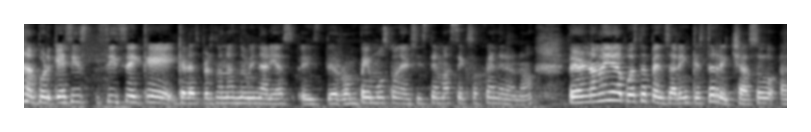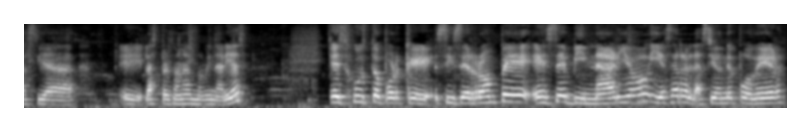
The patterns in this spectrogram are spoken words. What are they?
porque sí, sé que, que las personas no binarias este, rompemos con el sistema sexo-género, ¿no? Pero no me había puesto a pensar en que este rechazo hacia eh, las personas no binarias es justo porque si se rompe ese binario y esa relación de poder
